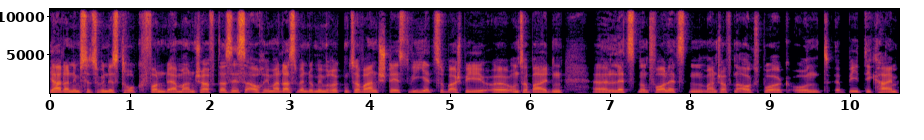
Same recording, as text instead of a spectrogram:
Ja, dann nimmst du zumindest Druck von der Mannschaft. Das ist auch immer das, wenn du mit dem Rücken zur Wand stehst, wie jetzt zum Beispiel äh, unsere beiden äh, letzten und vorletzten Mannschaften Augsburg und äh, Bietigheim.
